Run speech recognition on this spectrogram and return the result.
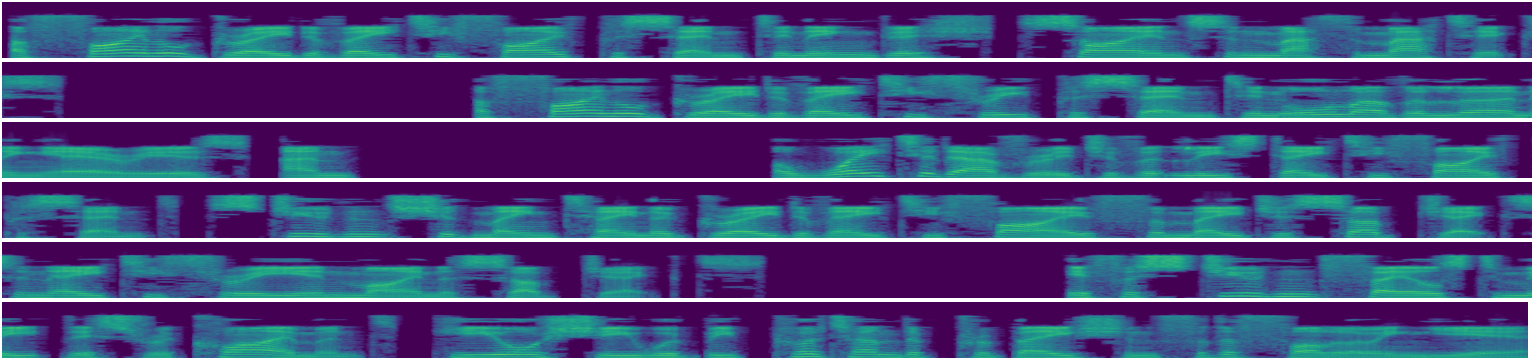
a final grade of 85% in English, Science and Mathematics, a final grade of 83% in all other learning areas, and a weighted average of at least 85%. Students should maintain a grade of 85 for major subjects and 83 in minor subjects. If a student fails to meet this requirement, he or she would be put under probation for the following year.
